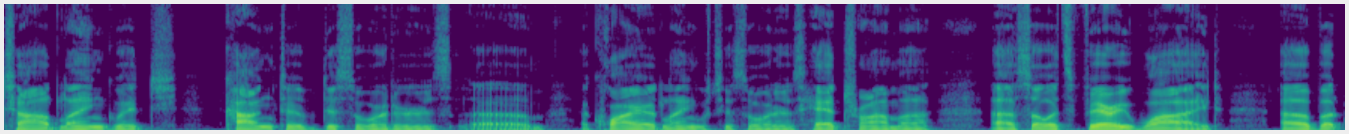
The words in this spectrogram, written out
child language, cognitive disorders, um, acquired language disorders, head trauma. Uh, so it's very wide. Uh, but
